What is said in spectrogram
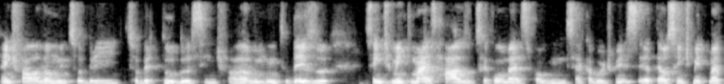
a gente falava muito sobre, sobre tudo, assim. A gente falava muito desde o sentimento mais raso que você conversa com alguém que você acabou de conhecer até o sentimento mais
